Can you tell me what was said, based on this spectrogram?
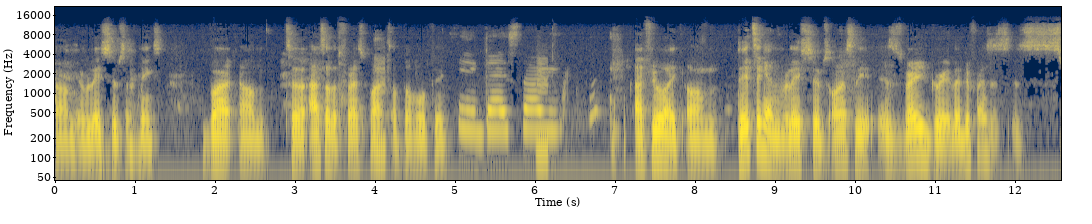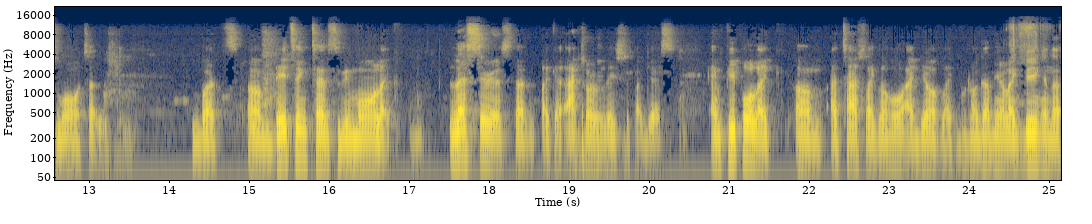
um, in relationships and things. But um, to answer the first part of the whole thing, Hey guys, sorry. I feel like um, dating and relationships, honestly, is very great. The difference is, is small, Charlie. But um, dating tends to be more like less serious than like an actual relationship, I guess. And people like um, attach like the whole idea of like monogamy or like being in an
